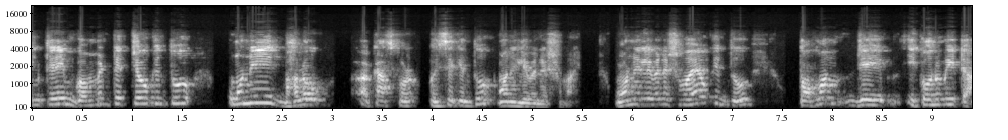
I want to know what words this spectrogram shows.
ইন্টারিম গভর্নমেন্টের চেয়েও কিন্তু অনেক ভালো কাজ হয়েছে কিন্তু ওয়ান ইলেভেনের সময়। ওয়ান ইলেভেনের সময়ও কিন্তু তখন যে ইকোনমিটা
